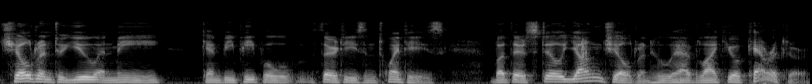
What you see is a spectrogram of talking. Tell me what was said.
Children to you and me can be people 30s and 20s, but there's still young children who have, like your character,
